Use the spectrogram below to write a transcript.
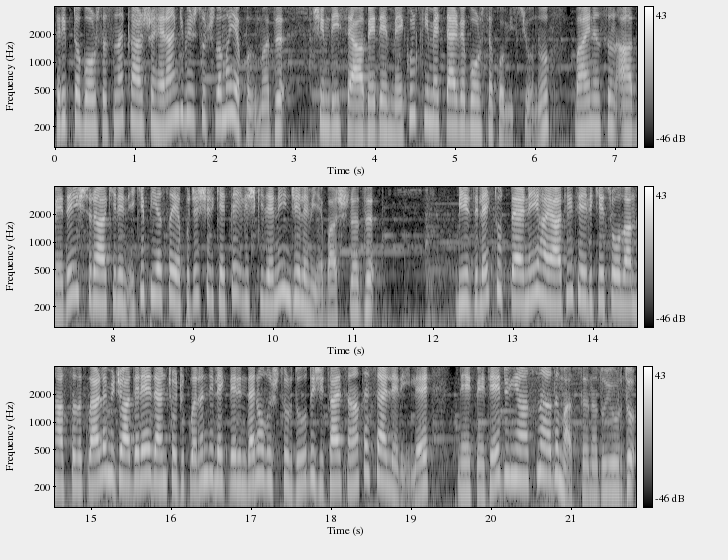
kripto borsasına karşı herhangi bir suçlama yapılmadı. Şimdi ise ABD Menkul Kıymetler ve Borsa Komisyonu, Binance'ın ABD iştirakinin iki piyasa yapıcı şirketle ilişkilerini incelemeye başladı. Bir Dilek Tut Derneği hayati tehlikesi olan hastalıklarla mücadele eden çocukların dileklerinden oluşturduğu dijital sanat eserleriyle NFT dünyasına adım attığını duyurdu.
